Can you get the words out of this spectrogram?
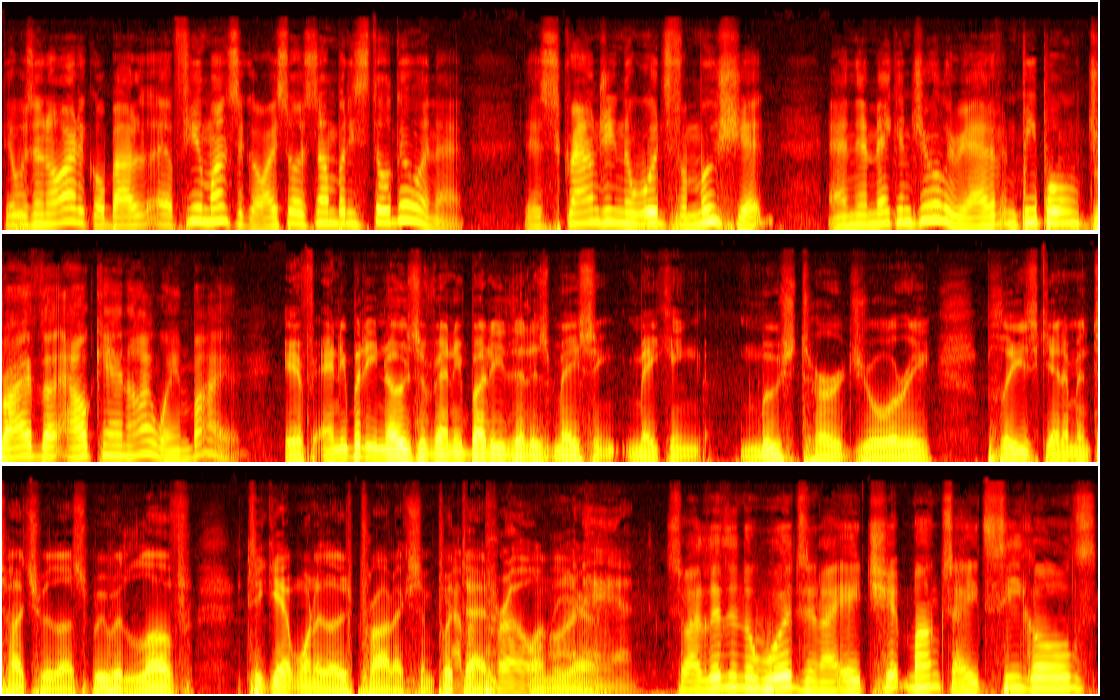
there was an article about a few months ago. I saw somebody still doing that. They're scrounging the woods for moose shit and they're making jewelry out of it. And people drive the Alcan Highway and buy it. If anybody knows of anybody that is making making moose turd jewelry, please get them in touch with us. We would love to get one of those products and put Have that a pro on the air. hand. So I lived in the woods and I ate chipmunks, I ate seagulls,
